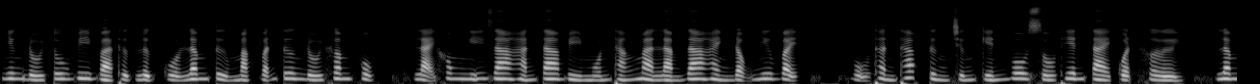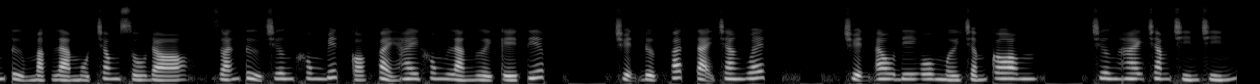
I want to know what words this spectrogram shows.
nhưng đối tu vi và thực lực của Lâm Tử Mặc vẫn tương đối khâm phục, lại không nghĩ ra hắn ta vì muốn thắng mà làm ra hành động như vậy. Vũ Thần Tháp từng chứng kiến vô số thiên tài quật khởi, Lâm Tử Mặc là một trong số đó, Doãn Tử Trương không biết có phải hay không là người kế tiếp. Chuyện được phát tại trang web Chuyện audio mới.com Chương 299,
